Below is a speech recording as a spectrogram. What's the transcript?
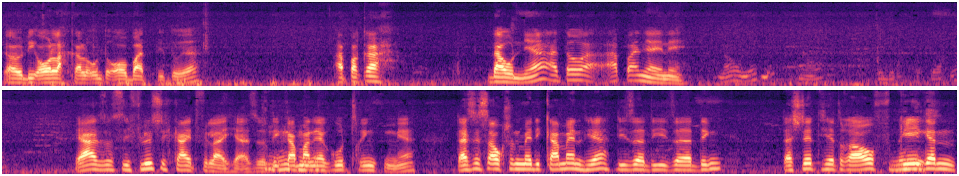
kalau diolah kalau untuk obat itu ya. Apakah daunnya atau apanya ini? Ja, also ist die Flüssigkeit vielleicht, also die kann man ja gut trinken, ja. Das ist auch schon Medikament hier, dieser, dieser Ding. Da steht hier drauf gegen,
